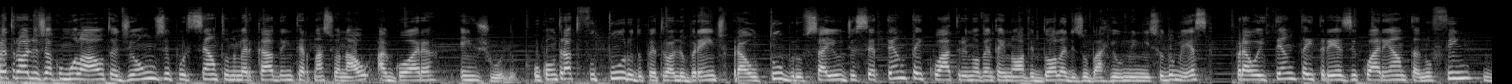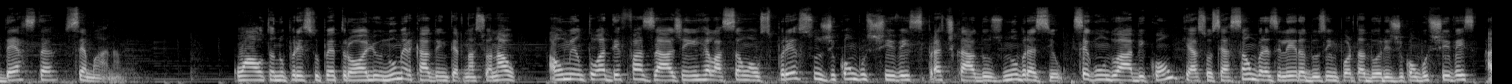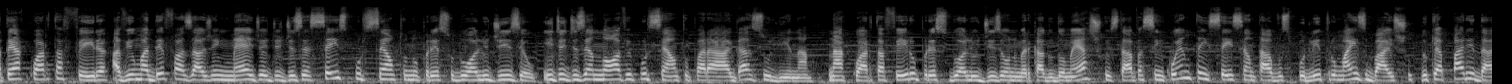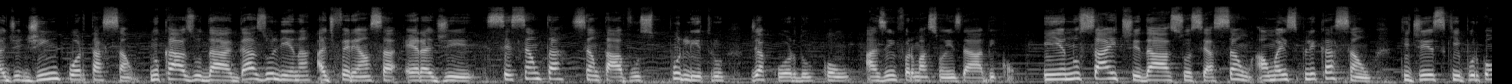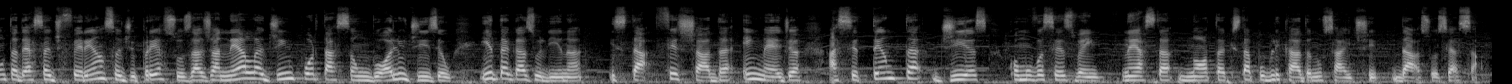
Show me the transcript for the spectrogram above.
petróleo já acumula alta de 11% no mercado internacional agora em julho. O contrato futuro do petróleo Brent para outubro saiu de 74,99 dólares o barril no início do mês para 83,40 no fim desta semana. Com alta no preço do petróleo no mercado internacional, aumentou a defasagem em relação aos preços de combustíveis praticados no Brasil. Segundo a Abicom, que é a Associação Brasileira dos Importadores de Combustíveis, até a quarta-feira havia uma defasagem média de 16% no preço do óleo diesel e de 19% para a gasolina. Na quarta-feira, o preço do óleo diesel no mercado doméstico estava 56 centavos por litro mais baixo do que a paridade de importação. No caso da gasolina, a diferença era de 60 centavos por litro, de acordo com as informações da Abicom. E no site da associação há uma explicação que diz que, por conta dessa diferença de preços, a janela de importação do óleo diesel e da gasolina está fechada, em média, há 70 dias, como vocês veem nesta nota que está publicada no site da associação.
